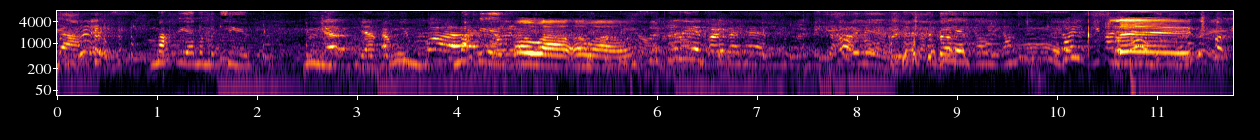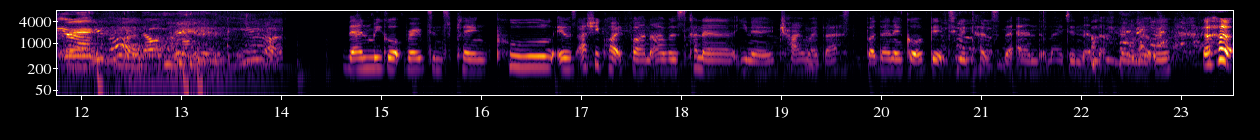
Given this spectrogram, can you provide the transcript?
Yeah. Mafia number two. Yeah, yeah, and we mm. won. Mafia. Oh wow, oh wow. Civilian overhead. Civilian only. I'm Then we got roped into playing pool. It was actually quite fun. I was kind of, you know, trying my best, but then it got a bit too intense at the end and I didn't end up filming it all.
